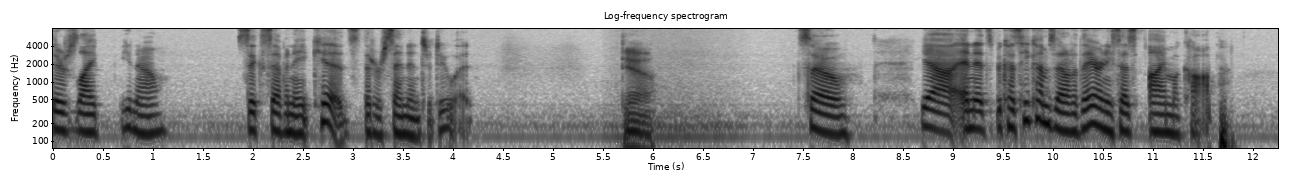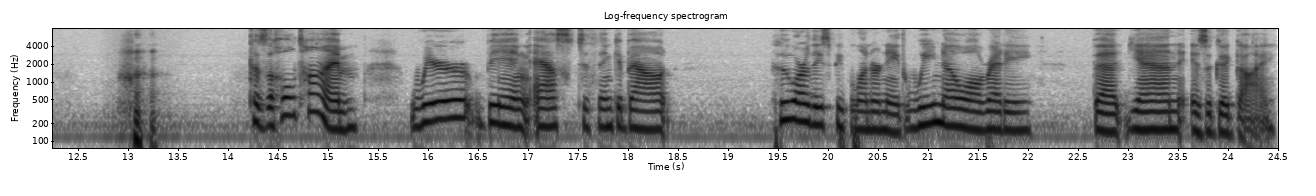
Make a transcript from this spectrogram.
there's like, you know, six, seven, eight kids that are sent in to do it. Yeah. So, yeah, and it's because he comes out of there and he says, I'm a cop. Because the whole time we're being asked to think about who are these people underneath. We know already that Yan is a good guy.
